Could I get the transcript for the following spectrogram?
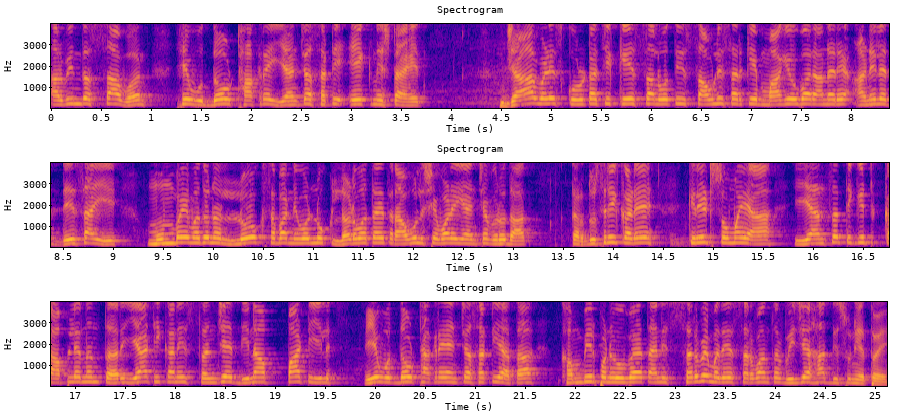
अरविंद सावंत हे उद्धव ठाकरे यांच्यासाठी एकनिष्ठ आहेत. ज्यावेळेस कोर्टाची केस चालू होती सावलीसारखे मागे उभे राहणारे अनिल देसाई मुंबईमधून लोकसभा निवडणूक लढवत आहेत राहुल शेवाळे यांच्या विरोधात. तर दुसरीकडे किरीट सोमय्या यांचं तिकीट कापल्यानंतर या ठिकाणी संजय दिना पाटील हे उद्धव ठाकरे यांच्यासाठी आता खंबीरपणे उभे आहेत आणि सर्वेमध्ये सर्वांचा विजय हा दिसून येतोय.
